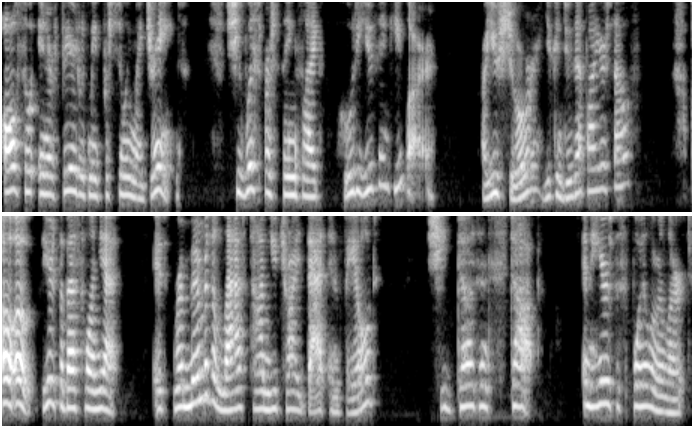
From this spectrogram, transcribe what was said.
also interfered with me pursuing my dreams. She whispers things like, Who do you think you are? Are you sure you can do that by yourself? Oh, oh, here's the best one yet. Is remember the last time you tried that and failed? She doesn't stop. And here's the spoiler alert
